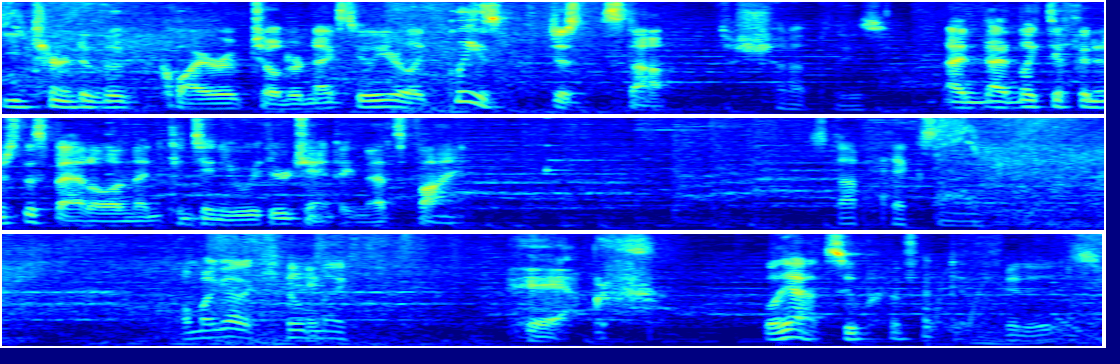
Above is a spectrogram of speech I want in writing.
you turn to the choir of children next to you. You're like, please, just stop. Just shut up, please. I'd, I'd like to finish this battle and then continue with your chanting. That's fine. Stop hexing me. Oh my god, it killed my. Hex. Well, yeah, it's super effective. It is.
